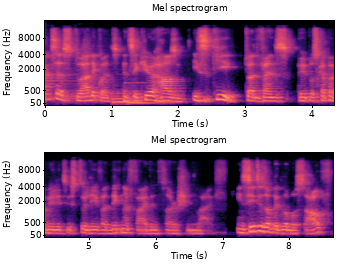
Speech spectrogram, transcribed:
Access to adequate and secure housing is key to advance people's capabilities to live a dignified and flourishing life. In cities of the global south,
